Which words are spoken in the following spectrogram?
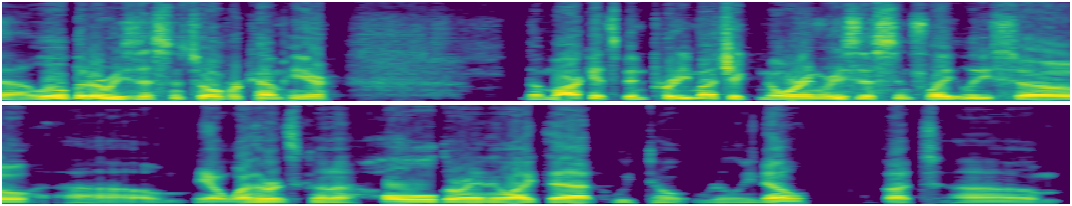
uh, a little bit of resistance to overcome here. The market's been pretty much ignoring resistance lately, so um, you know whether it's going to hold or anything like that, we don't really know. But um,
